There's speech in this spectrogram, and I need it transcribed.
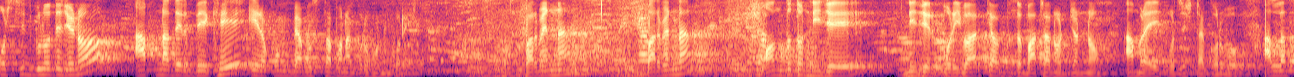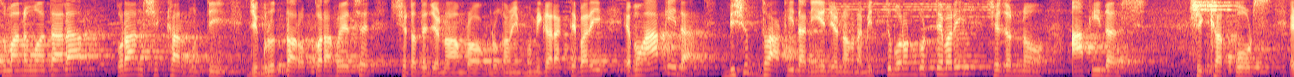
মসজিদগুলোতে যেন আপনাদের দেখে এরকম ব্যবস্থাপনা গ্রহণ করে। পারবেন না? পারবেন না? অন্তত নিজে, নিজের পরিবারকে অন্তত বাঁচানোর জন্য আমরা এই প্রচেষ্টা করব। আল্লাহ সুবানুয়াতালা কোরআন শিক্ষার প্রতি যে গুরুত্ব আরোপ করা হয়েছে, সেটাতে যেন আমরা অগ্রগামী ভূমিকা রাখতে পারি এবং আকিদা, বিশুদ্ধ আকিদা নিয়ে যেন আমরা মৃত্যুবরণ করতে পারি, সেজন্য আকিদা শিক্ষার কোর্স, এটা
